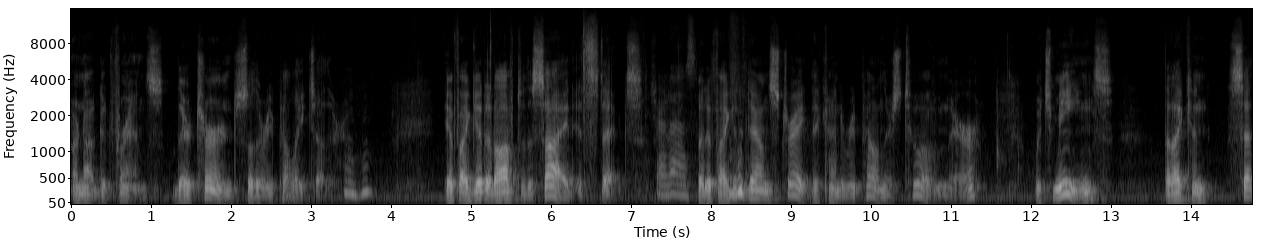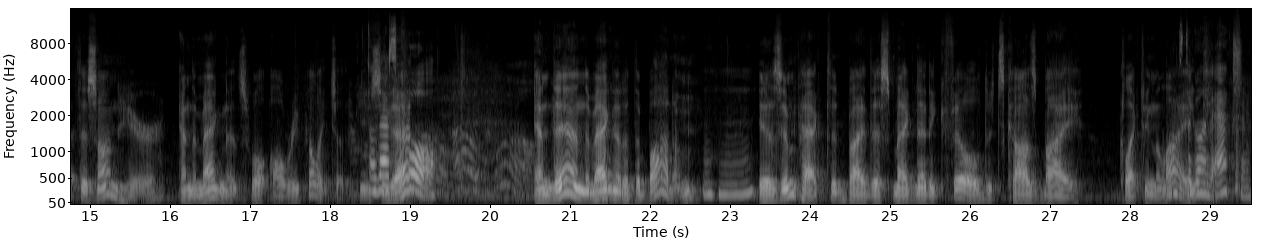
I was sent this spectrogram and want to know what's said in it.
are not good friends. They're turned so they repel each other. Mm-hmm. If I get it off to the side, it sticks. Sure does. But if I get it down straight, they kind of repel, and there's two of them there, which means that I can set this on here, and the magnets will all repel each other. Can you Oh, see that's that? cool. Oh, and then the magnet at the bottom mm-hmm. is impacted by this magnetic field It's caused by collecting the light. to go into action.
